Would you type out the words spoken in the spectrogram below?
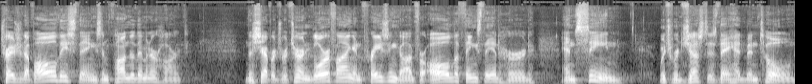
treasured up all these things and pondered them in her heart. And the shepherds returned, glorifying and praising God for all the things they had heard and seen, which were just as they had been told.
